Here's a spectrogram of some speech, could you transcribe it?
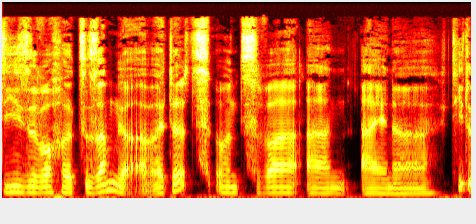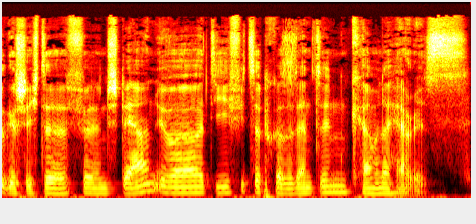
diese Woche zusammengearbeitet und zwar an einer Titelgeschichte für den Stern über die Vizepräsidentin Kamala Harris.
